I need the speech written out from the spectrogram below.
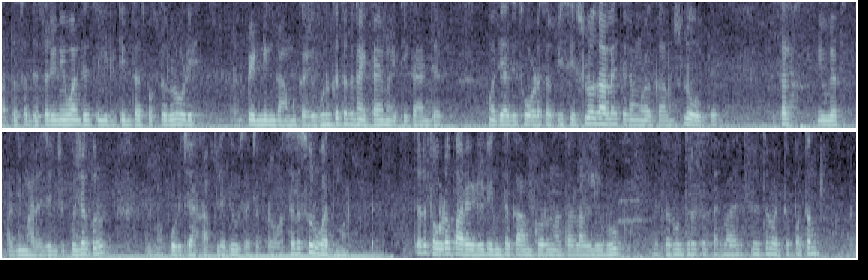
आता सध्या तरी निवांत आहे तर एडिटिंगचाच फक्त लोड आहे. पेंडिंग काम काही उरकतच नाही काय माहिती काय आणि त्यात मध्ये आधी थोडासा पी सी स्लो झाला आहे त्याच्यामुळं काम स्लो होतं चला येऊयात. आधी महाराजांची पूजा करू आणि मग पुढच्या आपल्या दिवसाच्या प्रवासाला सुरुवात मग. तर थोडंफार एडिटिंगचं काम करून आता लागली भूक. आता रुद्रचं काय बाहेर खेळतं वाटतं. पतंग तर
